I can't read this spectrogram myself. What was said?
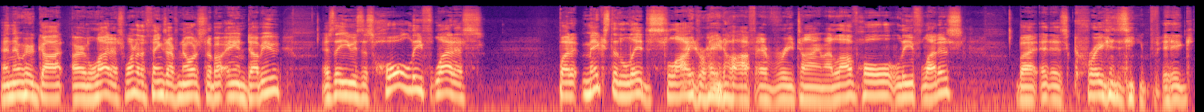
And then we've got our lettuce. One of the things I've noticed about A&W is they use this whole leaf lettuce but it makes the lid slide right off every time. I love whole leaf lettuce, but it is crazy big.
